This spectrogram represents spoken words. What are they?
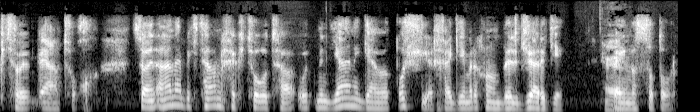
كتوباتوخ سو so, إن أنا بكتان خكتوتا وتمدياني قاوي طشي خاقي مرخلون بالجرجي بين السطور.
